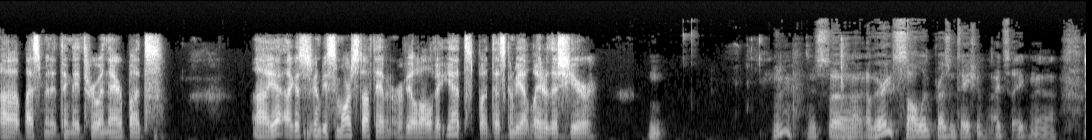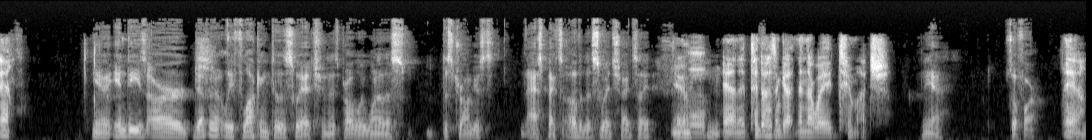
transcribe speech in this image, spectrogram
uh, last minute thing they threw in there, but uh, yeah, I guess there's going to be some more stuff. They haven't revealed all of it yet, but that's going to be out later this year. Hmm, it's uh, a very solid presentation, I'd say. Uh, Yeah. Yeah, indies are definitely flocking to the Switch, and it's probably one of the the strongest aspects of the Switch, I'd say. Yeah. Mhm. Yeah, Nintendo hasn't gotten in their way too much. Yeah, so far. Yeah.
